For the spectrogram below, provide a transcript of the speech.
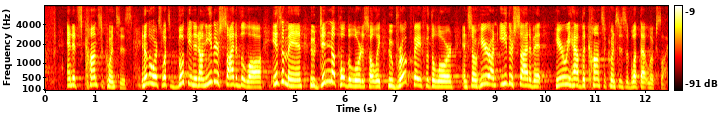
and its consequences. In other words, what's bookended on either side of the law is a man who didn't uphold the Lord as holy, who broke faith with the Lord. And so, here on either side of it, here we have the consequences of what that looks like.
